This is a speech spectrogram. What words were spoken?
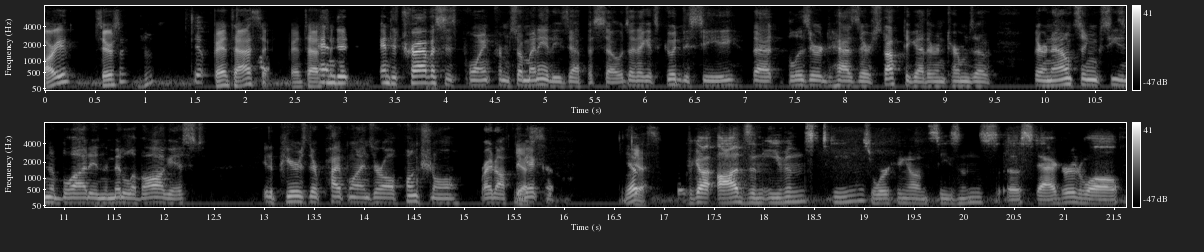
Are you? Seriously? Mm-hmm. Yep. Fantastic. Fantastic. And, it, and to Travis's point from so many of these episodes, I think it's good to see that Blizzard has their stuff together in terms of they're announcing Season of Blood in the middle of August it appears their pipelines are all functional right off the yes. get go. Yep. Yes. We've got odds and evens teams working on seasons uh, staggered while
